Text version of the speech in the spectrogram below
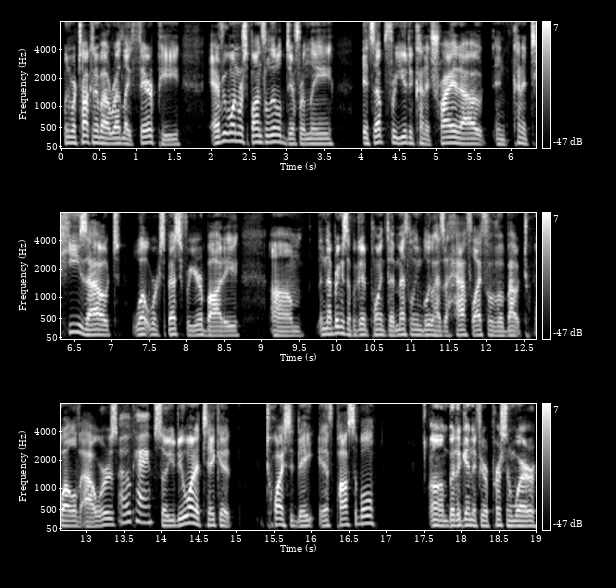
when we're talking about red light therapy, everyone responds a little differently. It's up for you to kind of try it out and kind of tease out what works best for your body. Um, and that brings up a good point that methylene blue has a half life of about 12 hours. Okay. So you do want to take it twice a day if possible. Um, but again, if you're a person where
